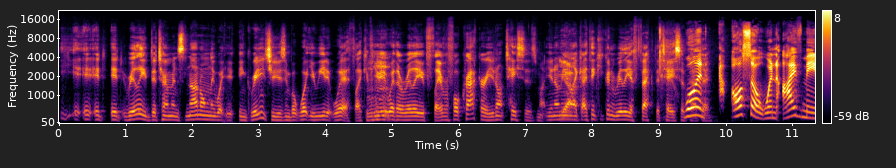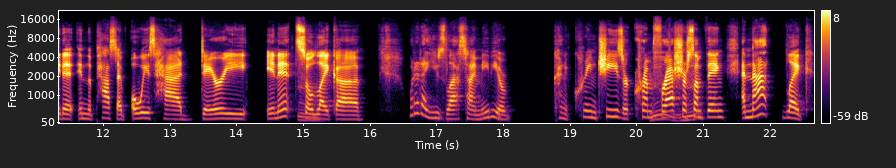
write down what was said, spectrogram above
it, it it really determines not only what you, ingredients you're using, but what you eat it with. Like if you eat it with a really flavorful cracker, you don't taste it as much. You know what I mean? Yeah. Like I think you can really affect the taste of Well, pate. and also when I've made it in the past, I've always had dairy in it. So Mm. like uh what did I use last time? Maybe a kind of cream cheese or creme fraiche or Mhm. something. And that like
